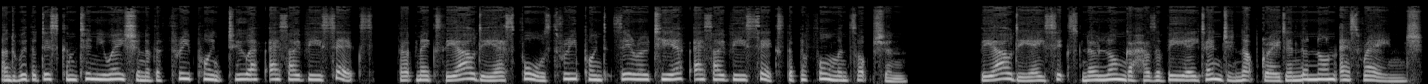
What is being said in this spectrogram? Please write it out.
and with the discontinuation of the 3.2 FSI V6, that makes the Audi S4's 3.0 TFSI V6 the performance option. The Audi A6 no longer has a V8 engine upgrade in the non-S range,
